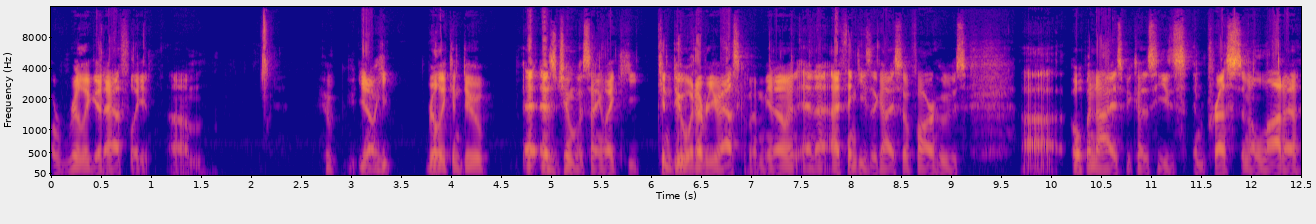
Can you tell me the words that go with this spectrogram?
a really good athlete. Um, who you know he really can do as Jim was saying, like he can do whatever you ask of him, you know, and, and I think he's a guy so far who's uh, opened eyes because he's impressed in a lot of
